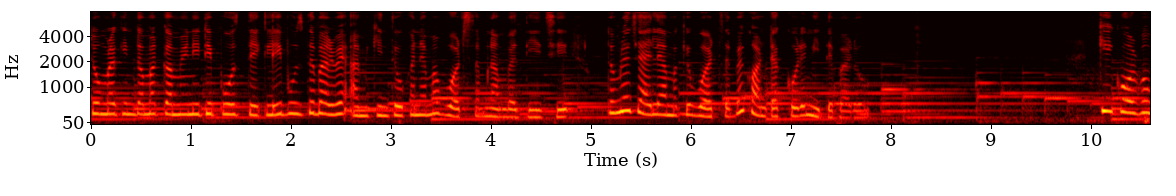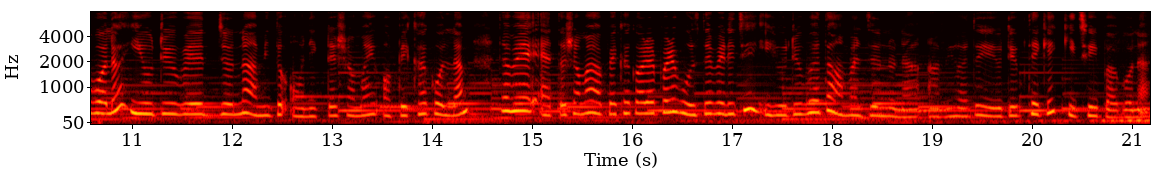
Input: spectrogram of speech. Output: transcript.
তোমরা কিন্তু আমার কমিউনিটি পোস্ট দেখলেই বুঝতে পারবে, আমি কিন্তু ওখানে আমার হোয়াটসঅ্যাপ নাম্বার দিয়েছি। তোমরা চাইলে আমাকে হোয়াটসঅ্যাপে কন্ট্যাক্ট করে নিতে পারো। কি করব বলো? ইউটিউবের জন্য আমি তো অনেকটা সময় অপেক্ষা করলাম, তবে এত সময় অপেক্ষা করার পরে বুঝতে পেরেছি ইউটিউব হয়তো আমার জন্য না। আমি হয়তো ইউটিউব থেকে কিছুই পাবো না।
